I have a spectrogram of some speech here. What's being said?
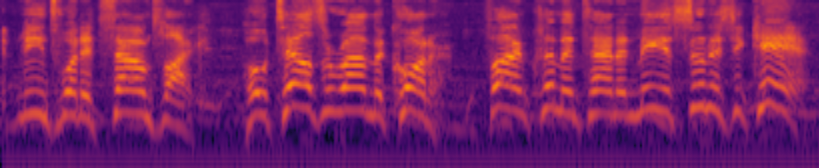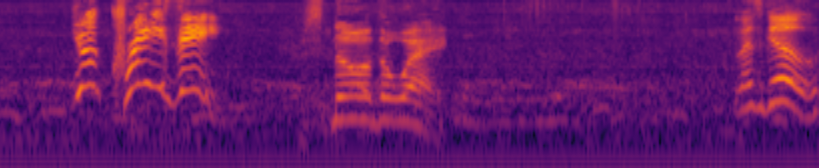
It means what it sounds like. Hotel's around the corner. Find Clementine and me as soon as you can. You're crazy! There's no other way. Let's go.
